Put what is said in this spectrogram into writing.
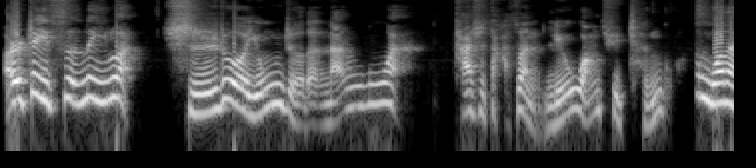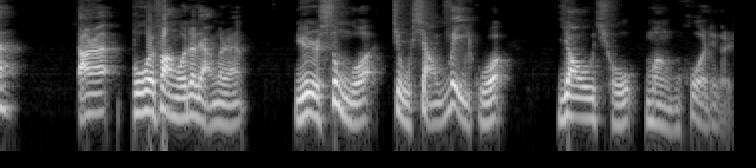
而这次内乱。始作俑者的南宫万，他是打算流亡去陈国。宋国呢，当然不会放过这两个人，于是宋国就向魏国要求猛获这个人。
